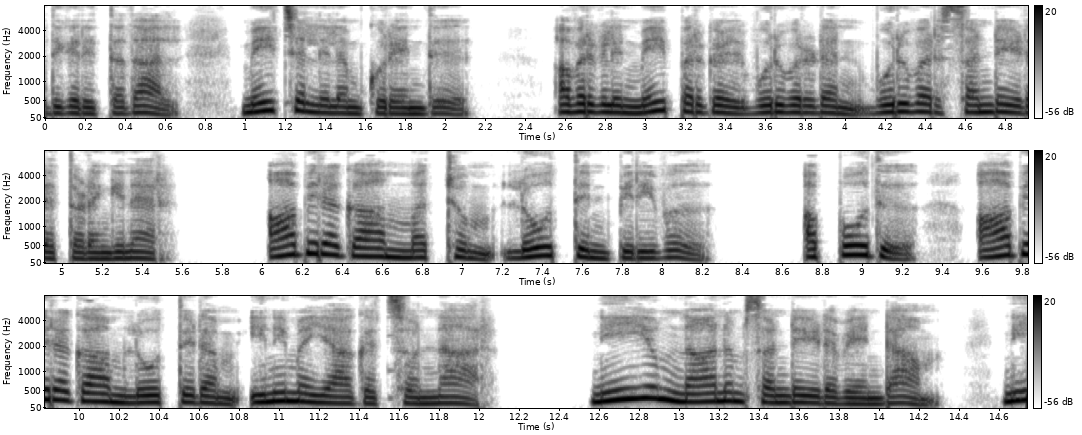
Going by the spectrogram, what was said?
அதிகரித்ததால் மேய்ச்சல் நிலம் குறைந்து அவர்களின் மேய்ப்பர்கள் ஒருவருடன் ஒருவர் சண்டையிடத் தொடங்கினர். ஆபிரகாம் மற்றும் லோத்தின் பிரிவு அப்போது ஆபிரகாம் லோத்திடம் இனிமையாகச் சொன்னார் நீயும் நானும் சண்டையிட வேண்டாம். நீ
